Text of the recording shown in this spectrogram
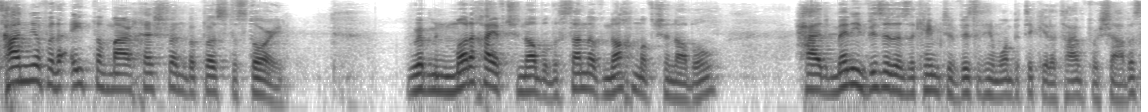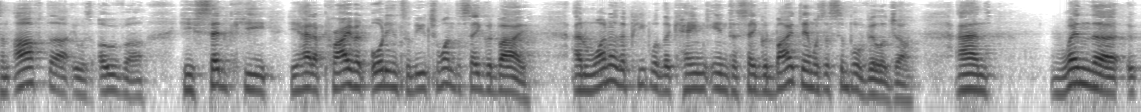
Tanya for the 8th of Mar Cheshvan, first the story. Reb Mordechai of Chernobyl, the son of Nachum of Chernobyl, had many visitors that came to visit him one particular time for Shabbos, and after it was over, he said he, he had a private audience with each one to say goodbye. And one of the people that came in to say goodbye to him was a simple villager. And when the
